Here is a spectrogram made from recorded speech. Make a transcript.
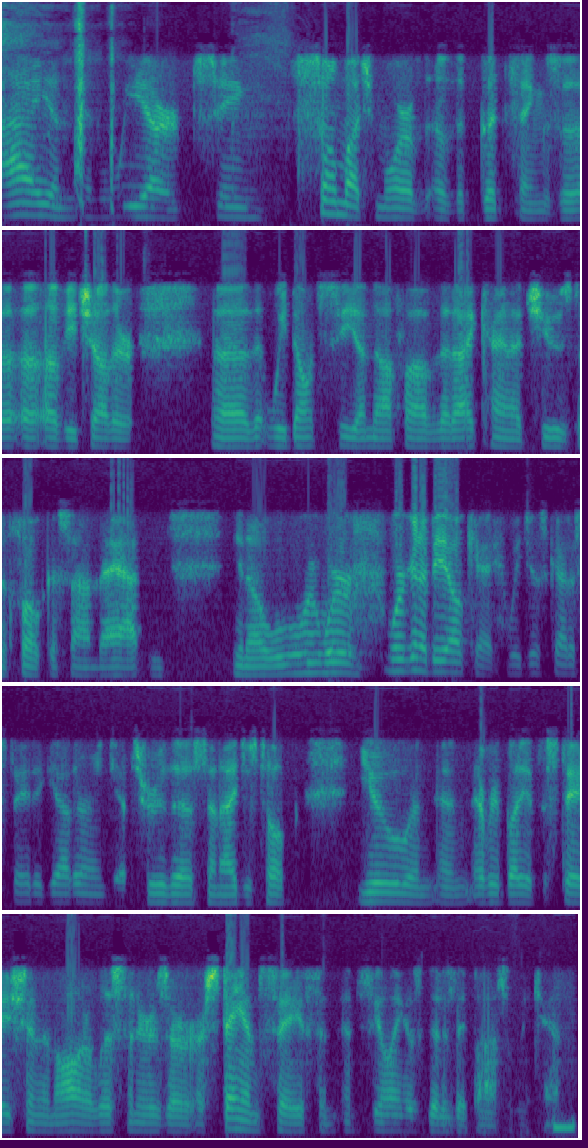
I and, and we are seeing so much more of, of the good things uh, of each other uh, that we don't see enough of. That I kind of choose to focus on that. And, you know we're we're we're going to be okay. We just got to stay together and get through this. And I just hope you and, and everybody at the station and all our listeners are, are staying safe and, and feeling as good as they possibly can.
